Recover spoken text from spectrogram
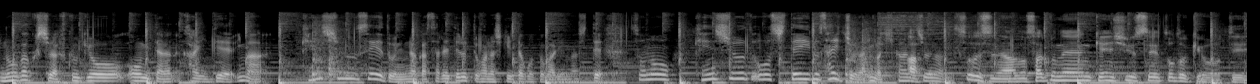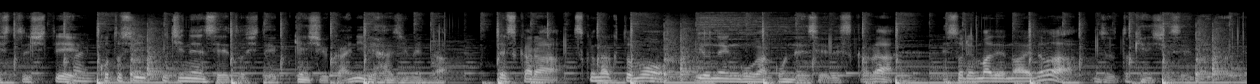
能楽師は副業をみたいな回で今研修制度になんかされてるってお話聞いたことがありましてその研修をしている最中な今期間中なんです。そうですね。あの昨年研修生届を提出して、はい。今年1年生として研修会に出始めたですから少なくとも4年後が5年生ですからそれまでの間はずっと研修生でいるわけで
